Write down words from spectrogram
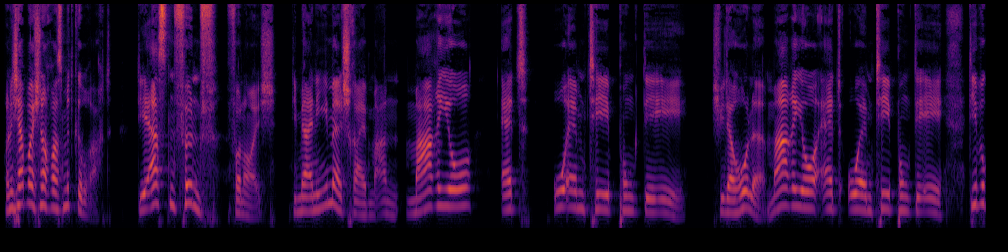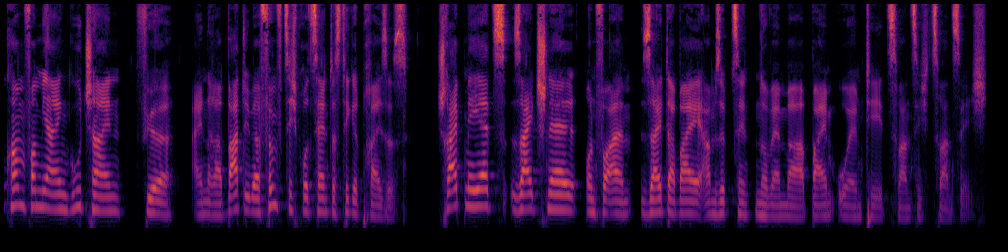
Und ich habe euch noch was mitgebracht. Die ersten fünf von euch, die mir eine E-Mail schreiben an mario.omt.de. Ich wiederhole, mario.omt.de. Die bekommen von mir einen Gutschein für einen Rabatt über 50% des Ticketpreises. Schreibt mir jetzt, seid schnell und vor allem seid dabei am 17. November beim OMT 2020.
